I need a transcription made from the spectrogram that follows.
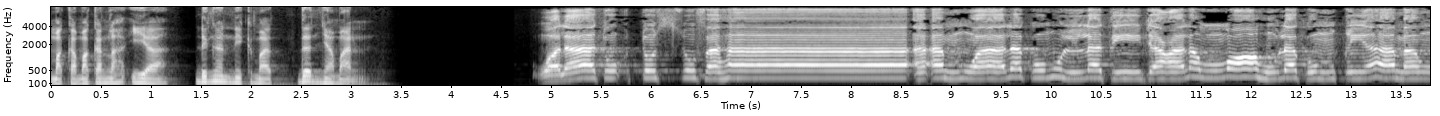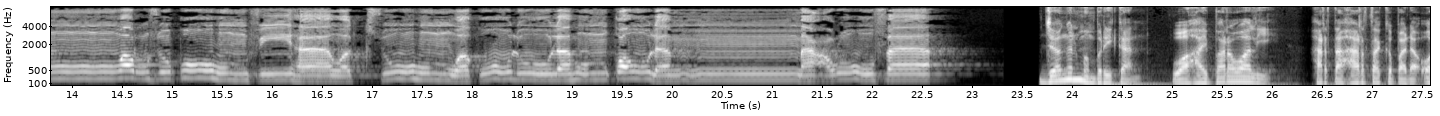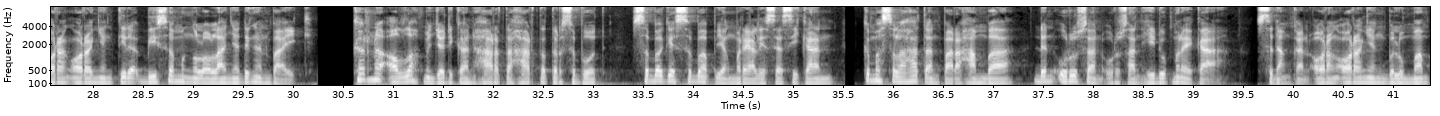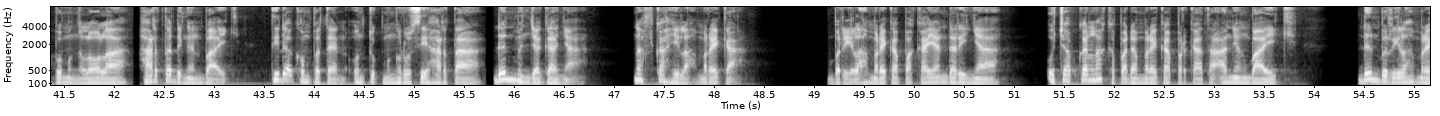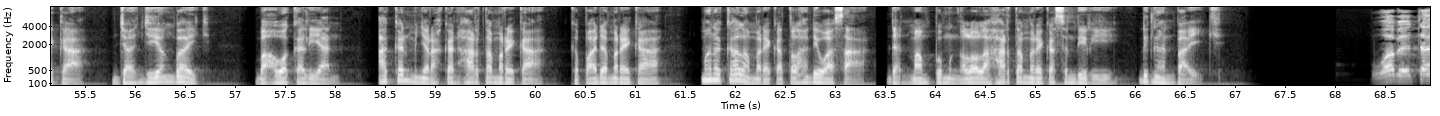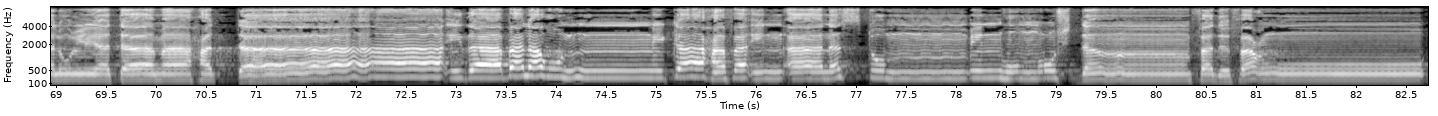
maka makanlah ia dengan nikmat dan nyaman. ولا تؤتوا السفهاء اموالكم التي جعل الله لكم قياما وارزقوهم فيها واكسوهم وقولوا لهم قولا معروفا Jangan memberikan, wahai para wali, harta-harta kepada orang-orang yang tidak bisa mengelolanya dengan baik. Karena Allah menjadikan harta-harta tersebut sebagai sebab yang merealisasikan kemaslahatan para hamba dan urusan-urusan hidup mereka. Sedangkan orang-orang yang belum mampu mengelola harta dengan baik, tidak kompeten untuk mengurusi harta dan menjaganya, nafkahilah mereka. Berilah mereka pakaian darinya, ucapkanlah kepada mereka perkataan yang baik, dan berilah mereka janji yang baik bahwa kalian akan menyerahkan harta mereka kepada mereka manakala mereka telah dewasa dan mampu mengelola harta mereka sendiri dengan baik. وابتلوا اليتامى حتى إذا بلغوا النكاح فإن آنستم منهم رشدا فادفعوا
